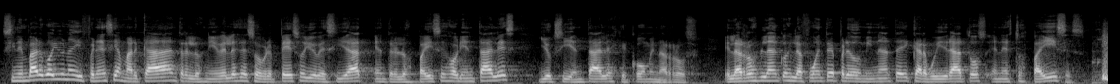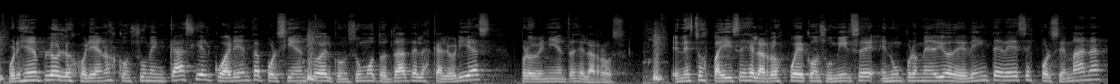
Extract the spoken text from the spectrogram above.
Sin embargo, hay una diferencia marcada entre los niveles de sobrepeso y obesidad entre los países orientales y occidentales que comen arroz. El arroz blanco es la fuente predominante de carbohidratos en estos países. Por ejemplo, los coreanos consumen casi el 40% del consumo total de las calorías provenientes del arroz. En estos países el arroz puede consumirse en un promedio de 20 veces por semana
